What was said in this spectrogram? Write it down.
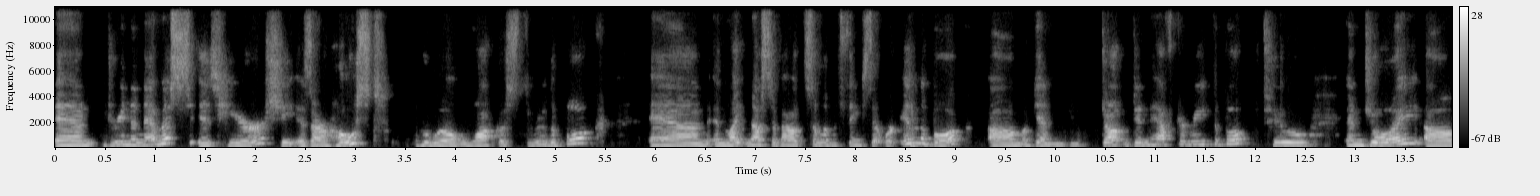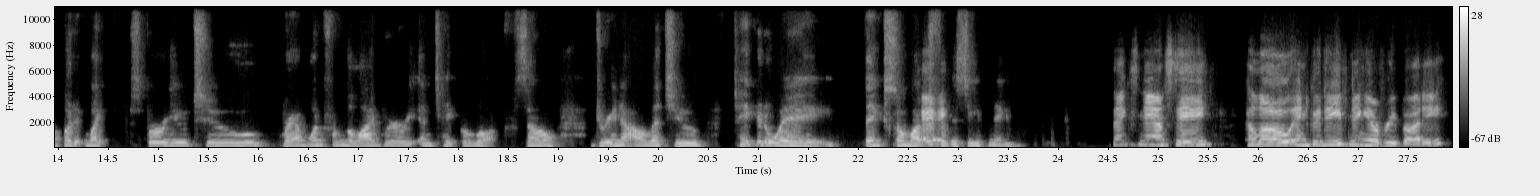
And Drina Nemes is here. She is our host who will walk us through the book and enlighten us about some of the things that were in the book. Um, again, you don't didn't have to read the book to enjoy, uh, but it might spur you to grab one from the library and take a look. So Drina, I'll let you take it away. Thanks so much Okay. for this evening. Thanks, Nancy. Hello and good evening, everybody.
